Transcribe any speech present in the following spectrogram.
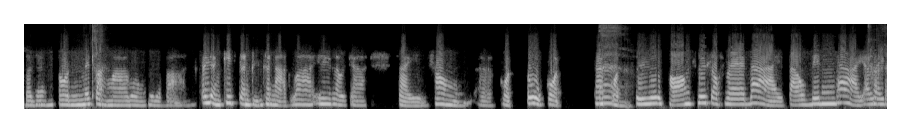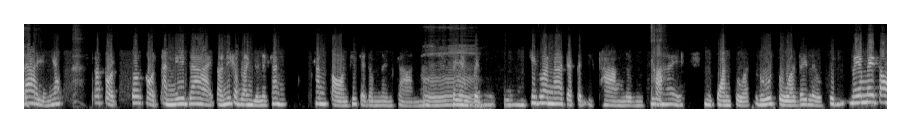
แสดงตนไม่ต้องค่ะมาโรงพยาบาล ก็ยังคิดกันถึงขนาดว่า เอ๊ะเราจะใส่ช่องเออกดตู้กด ถ้ากดซื้อของซื้อกาแฟได้ เตาบินได้อะไรได้อย่างเงี้ย ก็กดก็กดอันนี้ได้ ตอนนี้กำลังอยู่ในขั้น ขั้นตอนที่จะดำเนินการนะอืมก็ยังเป็นคิดว่าน่าจะเป็นอีกทางหนึ่งที่ค่ะให้มีการตรวจรู้ตัวได้เร็วขึ้น ไม่ไม่ต้อง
